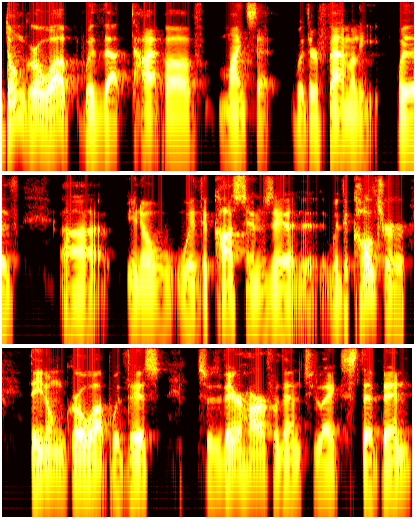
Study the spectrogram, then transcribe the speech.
don't grow up with that type of mindset with their family, with uh, you know, with the customs, the, with the culture. They don't grow up with this, so it's very hard for them to like step in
